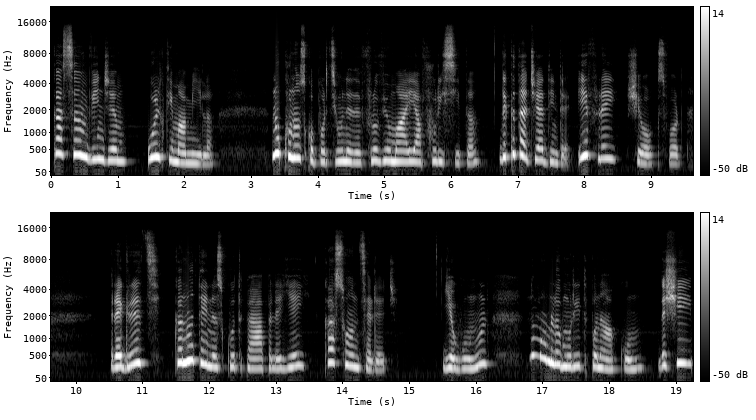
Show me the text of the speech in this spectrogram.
ca să învingem ultima milă. Nu cunosc o porțiune de fluviu mai afurisită decât aceea dintre Ifley și Oxford. Regreți că nu te-ai născut pe apele ei ca să o înțelegi. Eu unul nu m-am lămurit până acum, deși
